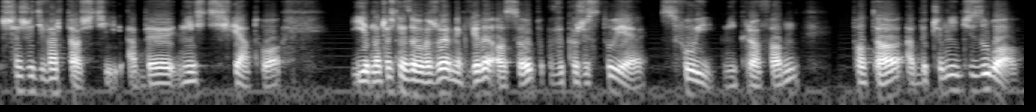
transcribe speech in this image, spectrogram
szerzyć wartości, aby nieść światło. I jednocześnie zauważyłem, jak wiele osób wykorzystuje swój mikrofon po to, aby czynić zło.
